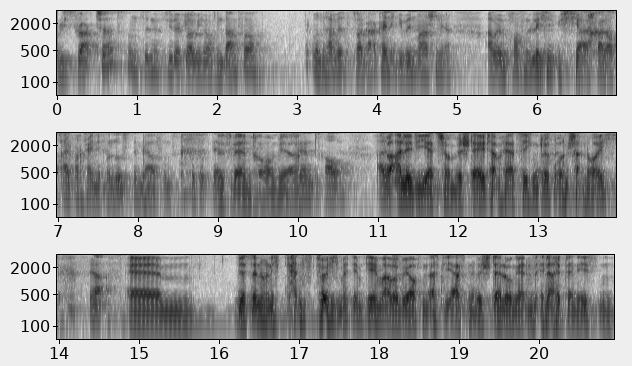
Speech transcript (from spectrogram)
restructured und sind jetzt wieder, glaube ich, auf dem Dampfer und haben jetzt zwar gar keine Gewinnmargen mehr, aber im hoffentlichen Idealfall auch einfach keine Verluste mehr auf unsere Produkte. Das wäre ein Traum, Das ja. wäre ein Traum. Also, Für alle, die jetzt schon bestellt haben, herzlichen Glückwunsch an euch. Ja, Ähm, wir sind noch nicht ganz durch mit dem Thema, aber wir hoffen, dass die ersten Bestellungen innerhalb der nächsten,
